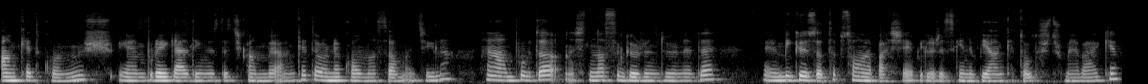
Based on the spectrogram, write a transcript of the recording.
anket koymuş. Yani buraya geldiğimizde çıkan bir anket örnek olması amacıyla. Hemen burada işte nasıl göründüğüne de e, bir göz atıp sonra başlayabiliriz yeni bir anket oluşturmaya belki.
